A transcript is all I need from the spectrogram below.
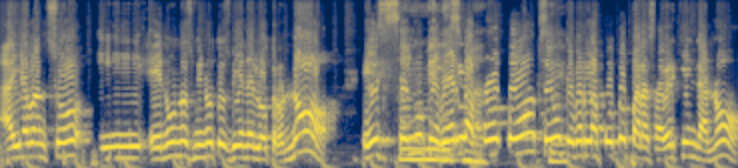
ahí avanzó y en unos minutos viene el otro. No, es, tengo que ver la foto, tengo que ver la foto para saber quién ganó.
